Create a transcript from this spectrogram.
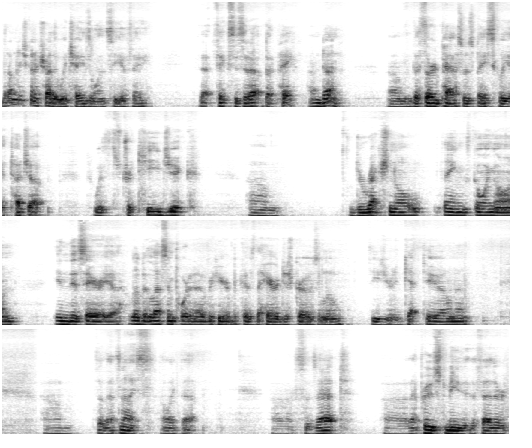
but I'm just going to try the witch hazel and see if they if that fixes it up. But hey, I'm done. Um, the third pass was basically a touch up with strategic, um, directional things going on in this area. A little bit less important over here because the hair just grows a little. It's easier to get to. I don't know. Um, so that's nice. I like that. Uh, so that uh, that proves to me that the feather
